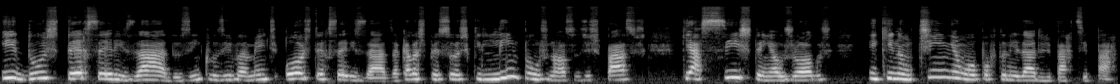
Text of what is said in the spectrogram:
e dos terceirizados, inclusivamente os terceirizados, aquelas pessoas que limpam os nossos espaços, que assistem aos jogos e que não tinham oportunidade de participar.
